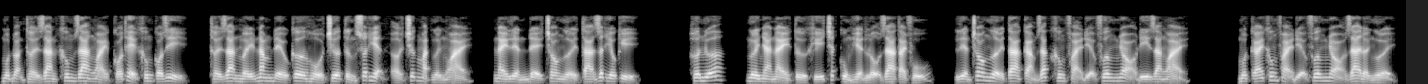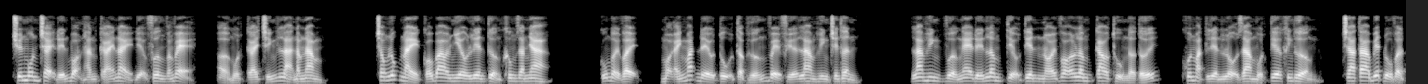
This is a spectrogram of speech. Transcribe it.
một đoạn thời gian không ra ngoài có thể không có gì, thời gian mấy năm đều cơ hồ chưa từng xuất hiện ở trước mặt người ngoài, này liền để cho người ta rất hiếu kỳ. Hơn nữa người nhà này từ khí chất cùng hiện lộ ra tài phú, liền cho người ta cảm giác không phải địa phương nhỏ đi ra ngoài. Một cái không phải địa phương nhỏ ra đời người, chuyên môn chạy đến bọn hắn cái này địa phương vắng vẻ, ở một cái chính là năm năm. Trong lúc này có bao nhiêu liên tưởng không gian nha. Cũng bởi vậy, mọi ánh mắt đều tụ tập hướng về phía lam hinh trên thân. Lam hinh vừa nghe đến lâm tiểu tiên nói võ lâm cao thủ nở tới, khuôn mặt liền lộ ra một tia khinh thường, cha ta biết đồ vật,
